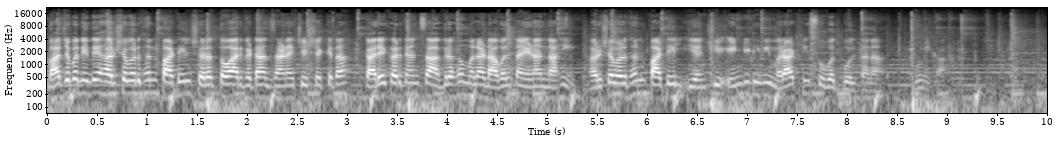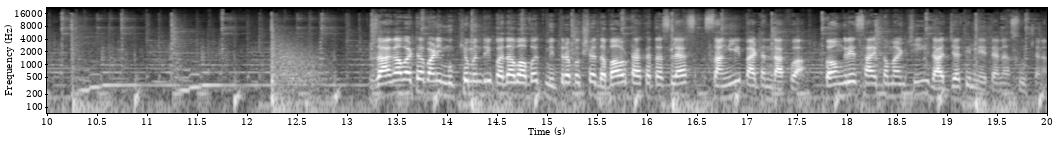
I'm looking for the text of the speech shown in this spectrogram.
भाजप नेते हर्षवर्धन पाटील शरद पवार गटात जाण्याची शक्यता. कार्यकर्त्यांचा आग्रह मला डावलता येणार नाही. हर्षवर्धन पाटील यांची एनडीटीव्ही मराठी सोबत बोलताना भूमिका. जागा वाटप आणि मुख्यमंत्री पदाबाबत मित्रपक्ष दबाव टाकत असल्यास चांगली पॅटर्न दाखवा. काँग्रेस हायकमांडची राज्यातील नेत्यांना सूचना.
